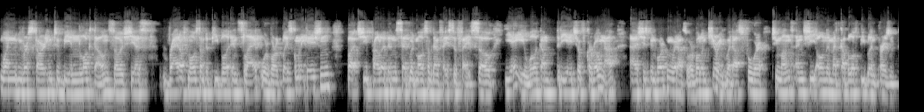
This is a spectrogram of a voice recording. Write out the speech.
when we were starting to be in lockdown. So she has read of most of the people in Slack or workplace communication, but she probably didn't sit with most of them face to face. So, yay, welcome to the age of Corona. Uh, she's been working with us or volunteering with us for two months, and she only met a couple of people in person.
